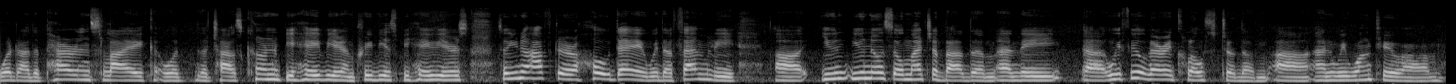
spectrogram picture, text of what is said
what are the parents like, what the child's current behavior and previous behaviors. So, you know, after a whole day with a family, uh, you, you know so much about them, and they, uh, we feel very close to them, uh, and we want to um,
